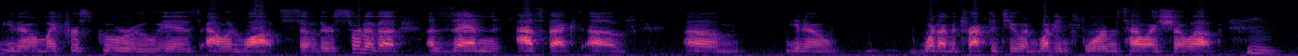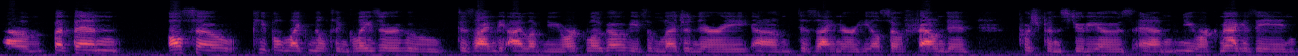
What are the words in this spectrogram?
you know, my first guru is Alan Watts. So there's sort of a, a Zen aspect of, um, you know, what I'm attracted to and what informs how I show up. Mm. Um, but then also people like Milton Glaser, who designed the I Love New York logo. He's a legendary um, designer. He also founded Pushpin Studios and New York Magazine.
